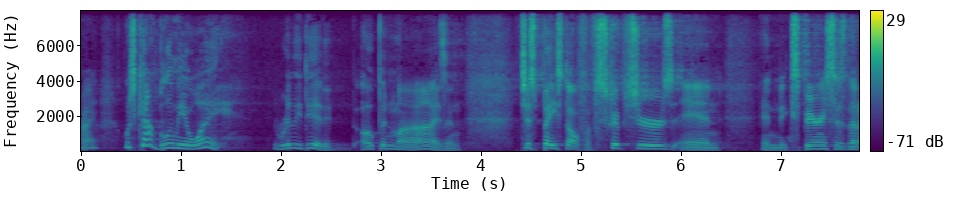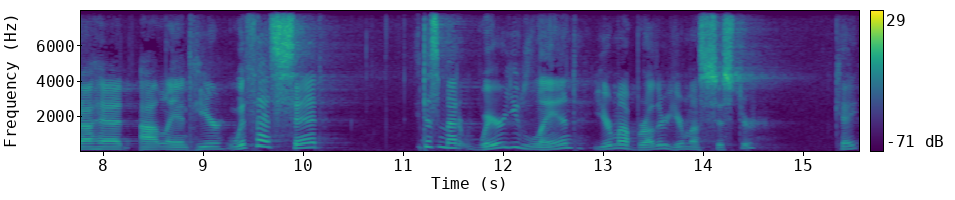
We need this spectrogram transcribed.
right? Which kind of blew me away. Really did. It opened my eyes. And just based off of scriptures and, and experiences that I had, I land here. With that said, it doesn't matter where you land, you're my brother, you're my sister. Okay?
